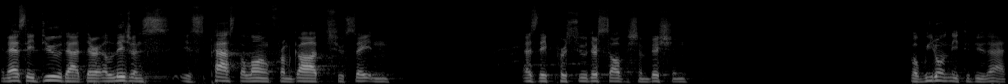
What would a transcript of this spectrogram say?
And as they do that, their allegiance is passed along from God to Satan as they pursue their selfish ambition. But we don't need to do that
